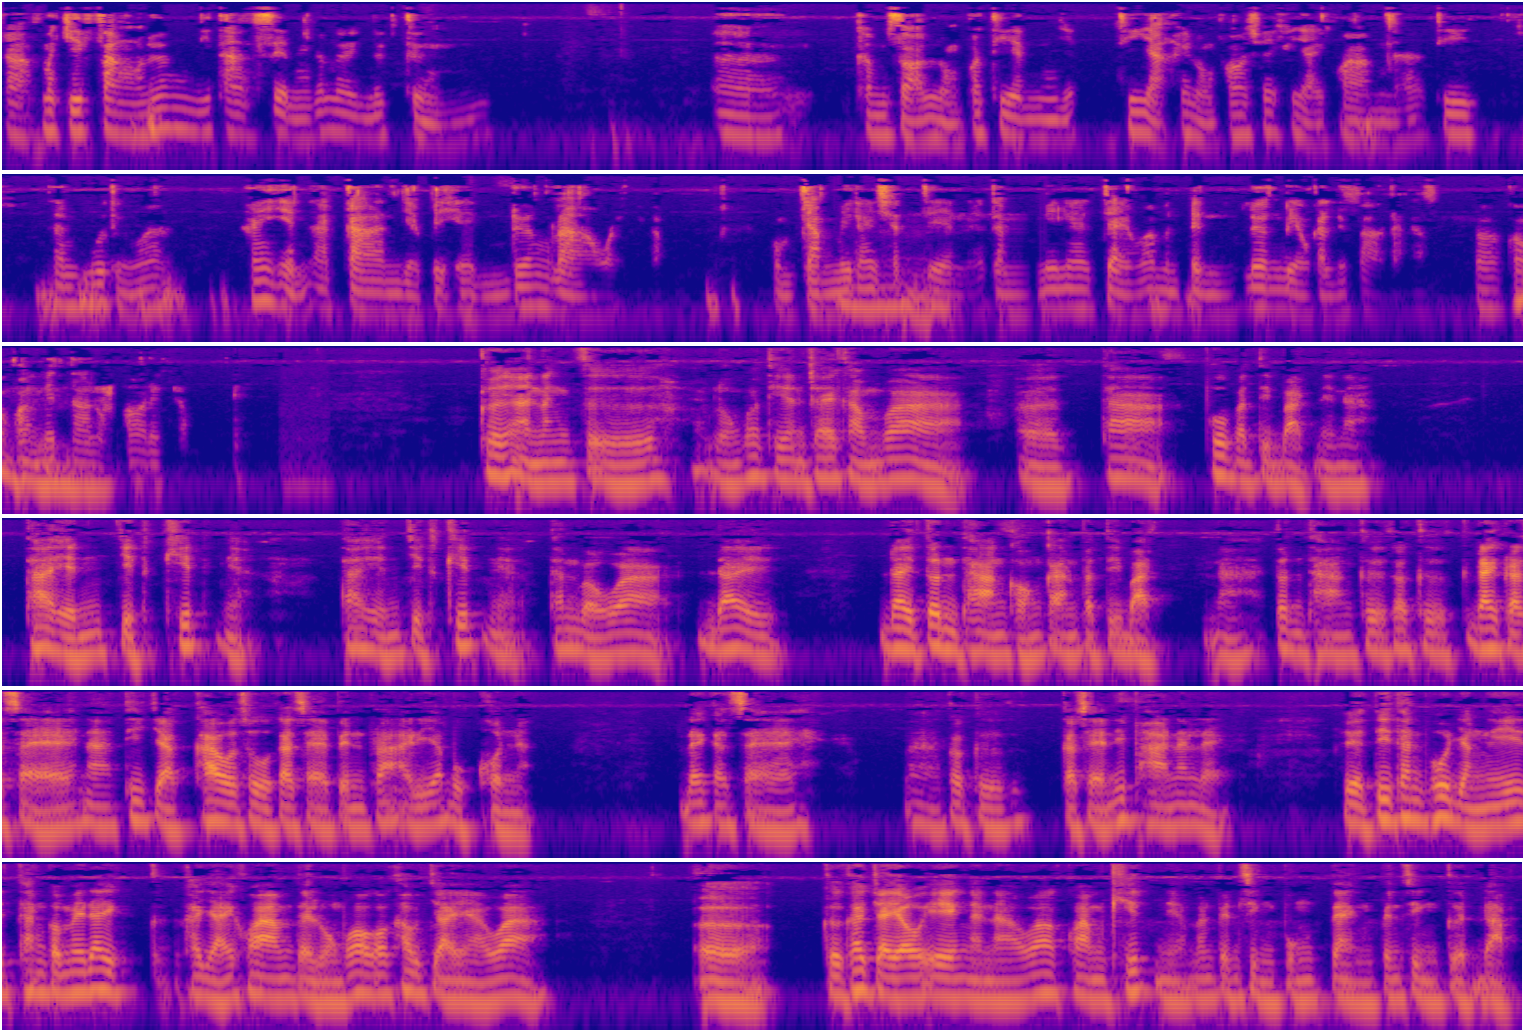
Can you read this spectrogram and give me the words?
ค่ะเมื่อกี้ฟังเรื่องนิทานเซนก็เลยนึกถึง เอ่อคำสอนหลวงพ่อเทียน ที่อยากให้หลวงพ่อช่วยขยายความนะ ที่ท่านพูดถึงว่าให้เห็นอาการอย่าไปเห็นเรื่องราวครับ ผมจำไม่ได้ชัดเจนนะแต่ไม่แน่ใจว่ามันเป็นเรื่องเดียวกันหรือเปล่านะครับ ก็ขอความเมตตาหลวงพ่อเลยครับ เคยอ่านหนังสือ หลวงพ่อเทียนใช้คำว่า เอ่อถ้าผู้ปฏิบัติเนี่ยนะถ้าเห็นจิตคิดเนี่ย ถ้าเห็นจิตคิดเนี่ย ท่านบอกว่าได้ได้ต้นทางของการปฏิบัติ นะต้นทางคือก็คือได้กระแสนะที่จะเข้าสู่กระแสเป็นพระอริยบุคคลนะได้กระแสก็คือกระแสนิพพานนั่นแหละเหตุที่ท่านพูดอย่างนี้ ท่านก็ไม่ได้ขยายความแต่หลวงพ่อก็เข้าใจว่า เออคือเข้าใจเอาเองอะนะว่าความคิดเนี่ยมันเป็นสิ่งปรุงแต่งเป็นสิ่งเกิดดับ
